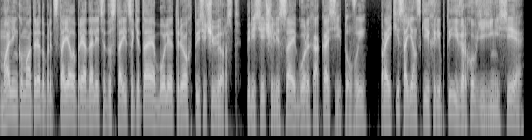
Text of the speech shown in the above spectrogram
Маленькому отряду предстояло преодолеть до столицы Китая более трех тысяч верст, пересечь леса и горы Хакасии и Тувы, пройти Саянские хребты и верховья Енисея,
